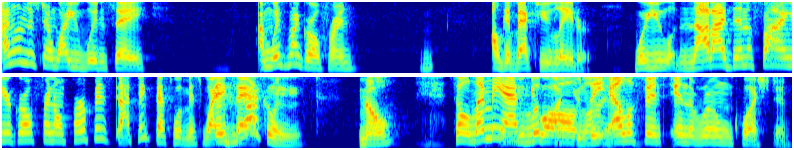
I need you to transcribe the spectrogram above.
I don't understand why you wouldn't say, "I'm with my girlfriend. I'll get back to you later." Were you not identifying your girlfriend on purpose? I think that's what Miss White is asking. exactly. No. So let me ask you, look like all you the elephant in the room question.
